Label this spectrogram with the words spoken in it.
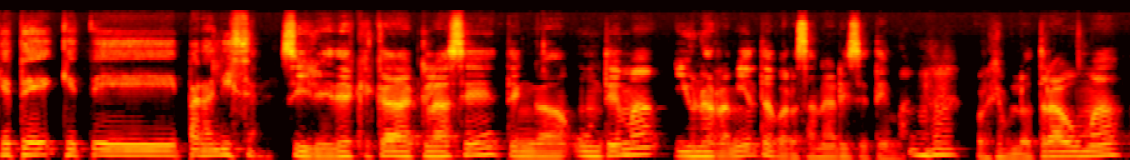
que te, que te paralizan. Sí, la idea es que cada clase tenga un tema y una herramienta para sanar ese tema. Por ejemplo, trauma,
